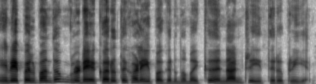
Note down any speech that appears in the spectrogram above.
இணைப்பில் வந்து உங்களுடைய கருத்துக்களை பகிர்ந்தமைக்கு நன்றி திரு பிரியன்.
